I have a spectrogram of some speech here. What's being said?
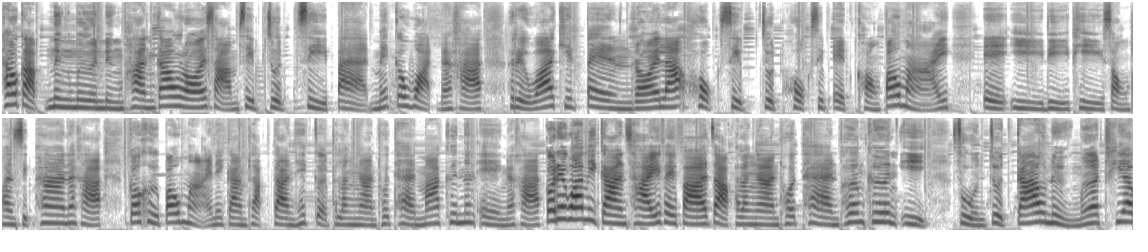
เท่ากับ 11,930.48 เมกะวัตต์นะคะ หรือว่าคิดเป็นร้อยละ 60.61 ของเป้าหมาย AEDP 2015 นะคะ ก็คือเป้าหมายในการผลักดันให้เกิดพลังงานทดแทนมากขึ้นนั่นเองนะคะ ก็เรียกว่ามีการใช้ไฟฟ้าจากพลังงานทดแทนเพิ่มขึ้นอีก 0.91 เมื่อเทียบ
